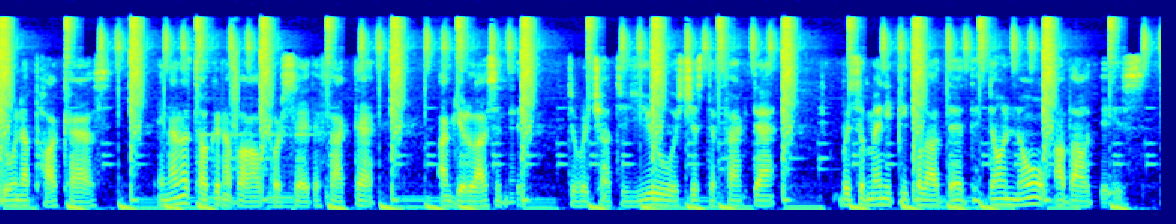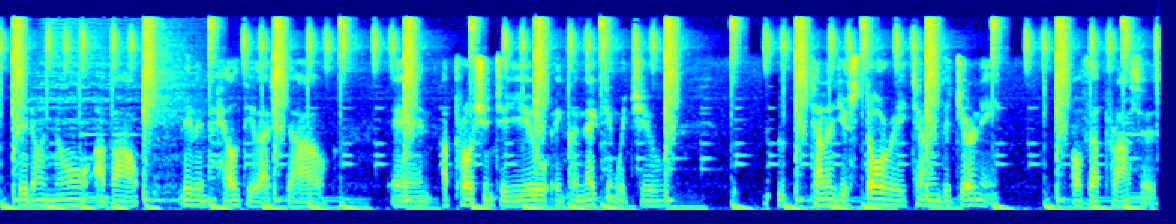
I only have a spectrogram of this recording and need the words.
doing a podcast, and I'm not talking about per se the fact that I'm utilizing it to reach out to you. It's just the fact that with so many people out there, they don't know about this. They don't know about living a healthy lifestyle and approaching to you and connecting with you, telling your story, telling the journey of that process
